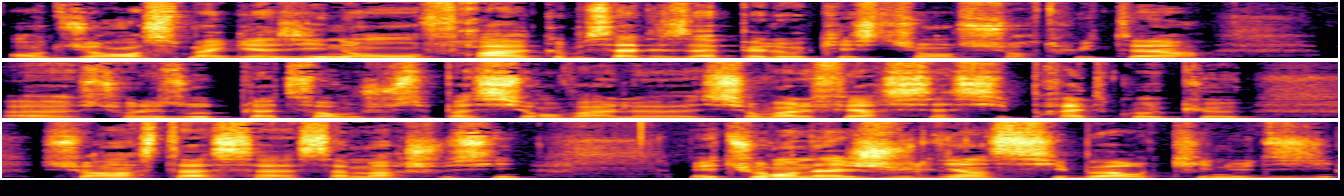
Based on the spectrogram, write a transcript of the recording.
Endurance Magazine. On fera comme ça des appels aux questions sur Twitter, euh, sur les autres plateformes. Je ne sais pas si on, va le, si on va le faire, si ça s'y prête, quoique sur Insta ça, ça, marche aussi. Mais tu vois, on a Julien Cyborg qui nous dit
